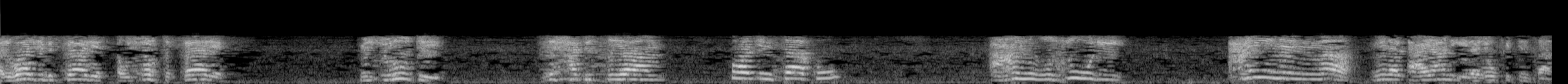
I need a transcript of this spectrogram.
الواجب الثالث أو الشرط الثالث من شروط صحة الصيام هو الإمساك عن وصول عين ما من الأعيان إلى جوف الإنسان.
